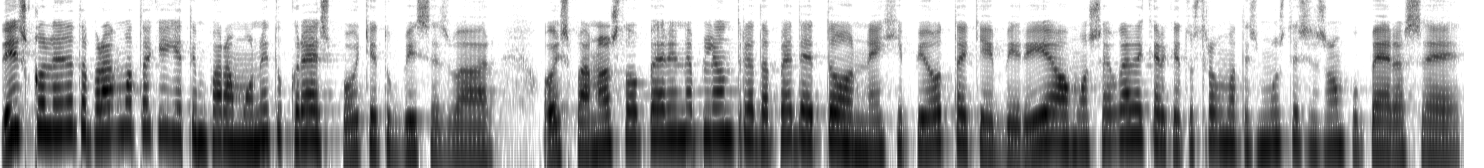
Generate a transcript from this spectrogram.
Δύσκολα είναι τα πράγματα και για την παραμονή του Κρέσπο και του Μπίσεσβαρ. Ο Ισπανός Στόπερ είναι πλέον 35 ετών, έχει ποιότητα και εμπειρία, όμως έβγαλε και αρκετούς τραυματισμούς στη σεζόν που πέρασε.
